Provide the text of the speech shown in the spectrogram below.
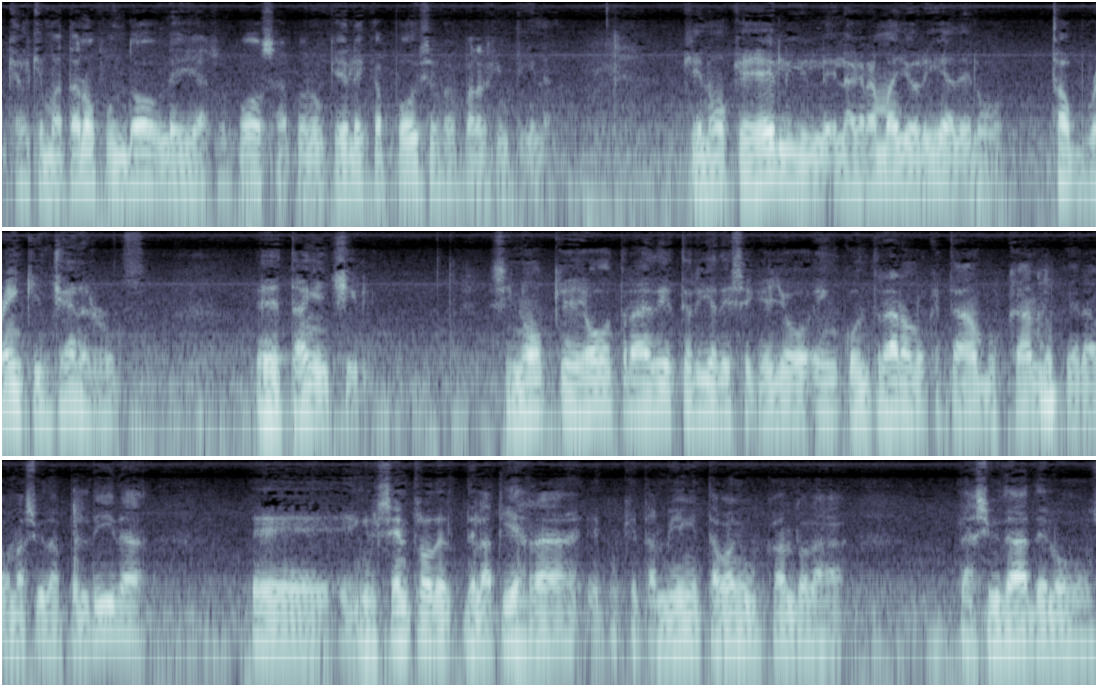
que el que mataron fue un doble y a su esposa, pero que él escapó y se fue para Argentina. Que no, que él y la gran mayoría de los top ranking generals eh, están en Chile. Sino que otra de teoría dice que ellos encontraron lo que estaban buscando, que era una ciudad perdida eh, en el centro de, de la tierra, eh, porque también estaban buscando la, la ciudad de los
